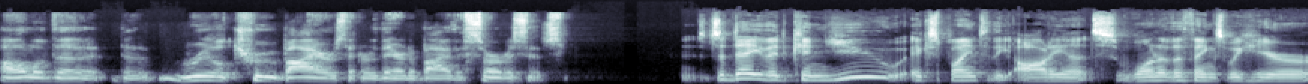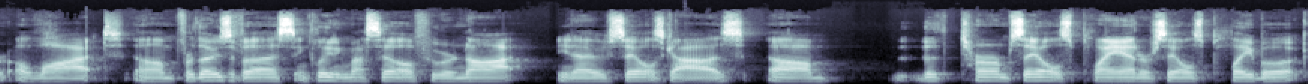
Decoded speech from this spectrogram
all of the, the real true buyers that are there to buy the services. So, David, can you explain to the audience one of the things we hear a lot um, for those of us, including myself, who are not, you know, sales guys, um, the term sales plan or sales playbook,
